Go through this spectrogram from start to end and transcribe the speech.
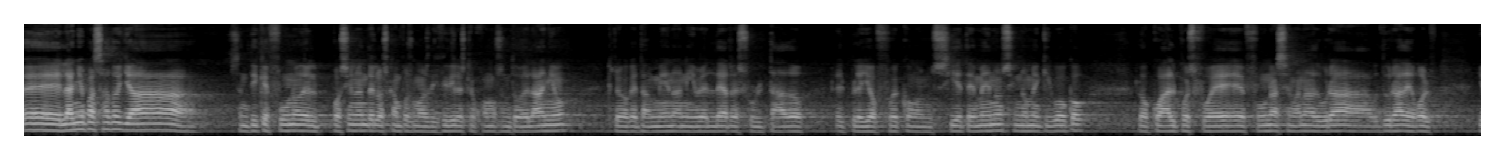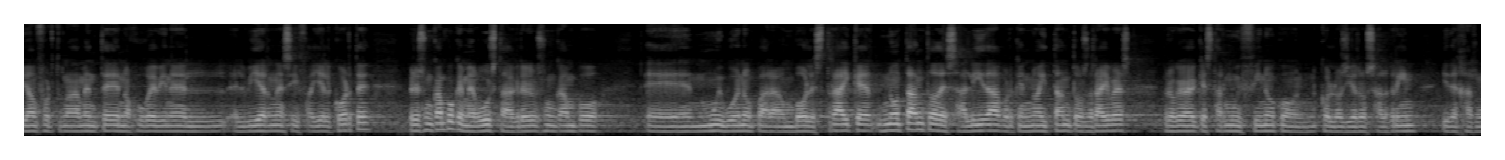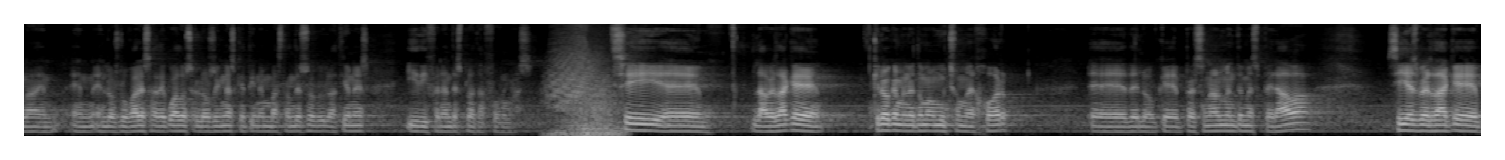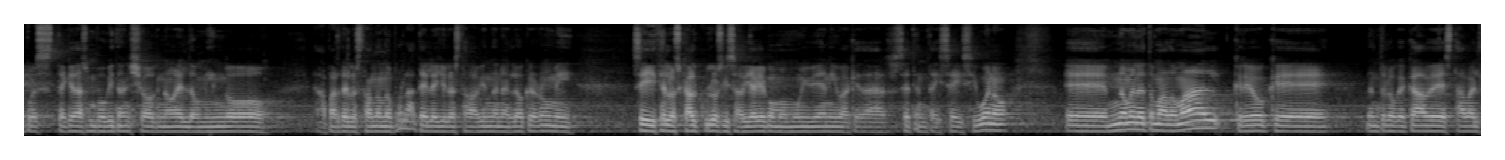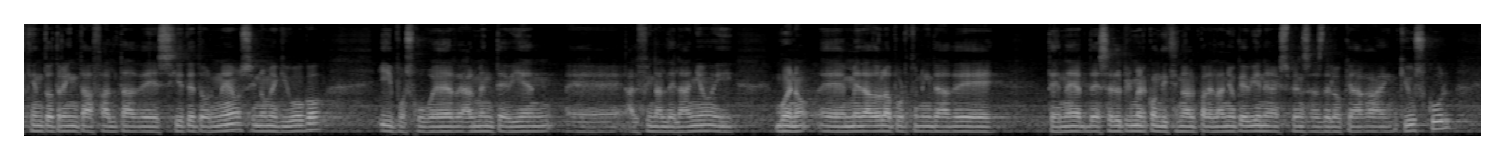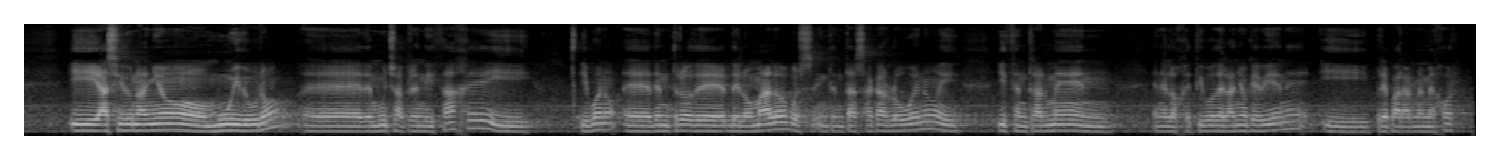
Eh, el año pasado ya sentí que fue uno de posiblemente los campos más difíciles que jugamos en todo el año. Creo que también a nivel de resultado el playoff fue con 7 menos, si no me equivoco, lo cual pues fue, fue una semana dura, dura de golf. Yo afortunadamente no jugué bien el, el viernes y fallé el corte, pero es un campo que me gusta, creo que es un campo eh, muy bueno para un ball striker, no tanto de salida porque no hay tantos drivers, pero creo que hay que estar muy fino con, con los hierros al green y dejarla en, en, los lugares adecuados, en los greens que tienen bastantes ondulaciones y diferentes plataformas. Sí, eh, la verdad que creo que me lo he tomado mucho mejor eh, de lo que personalmente me esperaba. Sí, es verdad que pues, te quedas un poquito en shock, ¿no? El domingo, aparte lo están dando por la tele, yo lo estaba viendo en el locker room y sí, hice los cálculos y sabía que como muy bien iba a quedar 76. Y bueno, eh, no me lo he tomado mal, creo que dentro de lo que cabe estaba el 130 a falta de 7 torneos, si no me equivoco, y pues jugué realmente bien eh, al final del año. Y bueno, eh, me he dado la oportunidad de, tener, de ser el primer condicional para el año que viene a expensas de lo que haga en Q-School. Y ha sido un año muy duro, de mucho aprendizaje y y bueno, eh, dentro de, lo malo, pues intentar sacar lo bueno y, centrarme en el objetivo del año que viene y prepararme mejor.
